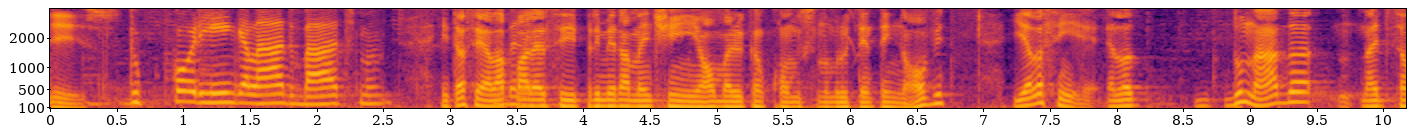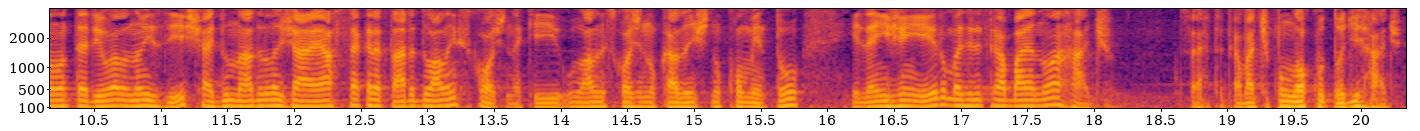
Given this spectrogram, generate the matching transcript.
Isso. do Coringa lá, do Batman. Então, assim, ela Beleza. aparece primeiramente em All American Comics número 89. E ela, assim, ela. Do nada, na edição anterior ela não existe, aí do nada ela já é a secretária do Alan Scott, né? Que o Alan Scott, no caso, a gente não comentou, ele é engenheiro, mas ele trabalha numa rádio. certo? Ele trabalha tipo um locutor de rádio.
